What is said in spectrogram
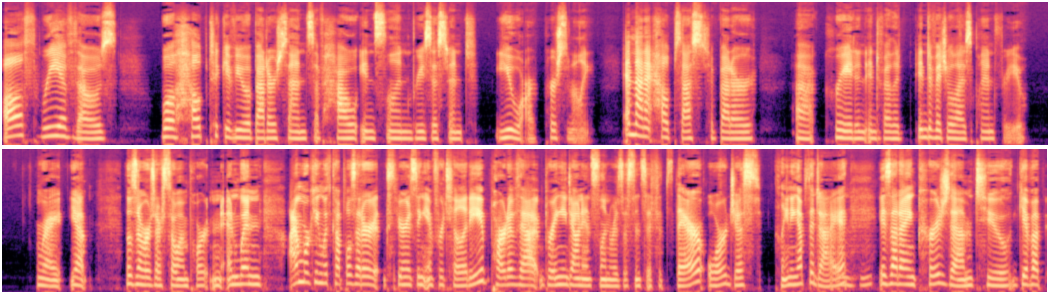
all three of those will help to give you a better sense of how insulin resistant you are personally. And then it helps us to better uh, create an individualized plan for you. Right. Yep. Those numbers are so important. And when I'm working with couples that are experiencing infertility, part of that bringing down insulin resistance, if it's there, or just cleaning up the diet, is that I encourage them to give up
